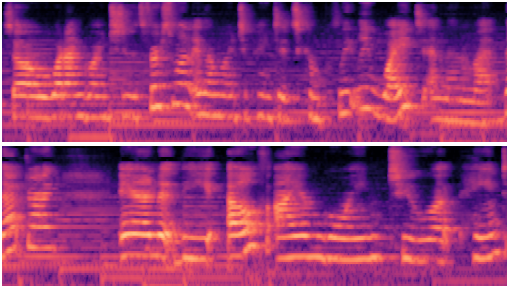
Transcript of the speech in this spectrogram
So what I'm going to do with the first one is I'm going to paint it completely white and then let that dry. And the elf, I am going to paint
